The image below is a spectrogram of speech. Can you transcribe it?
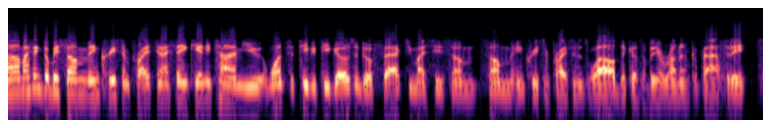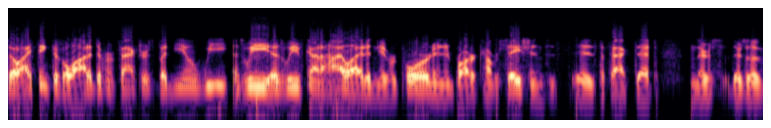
Um, I think there'll be some increase in pricing. I think anytime you once the TPP goes into effect, you might see some some increase in pricing as well because there'll be a run on capacity. So I think there's a lot of different factors, but you know we as we as we've kind of highlighted in the report and in broader conversations is, is the fact that there's there's a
